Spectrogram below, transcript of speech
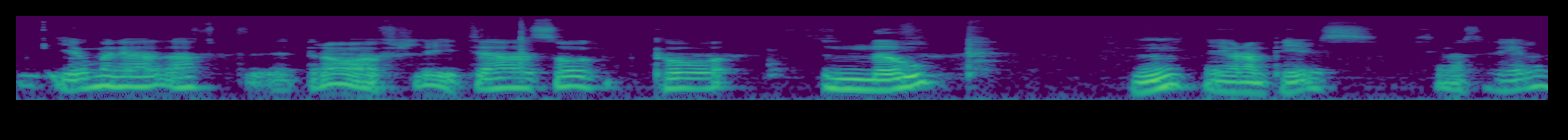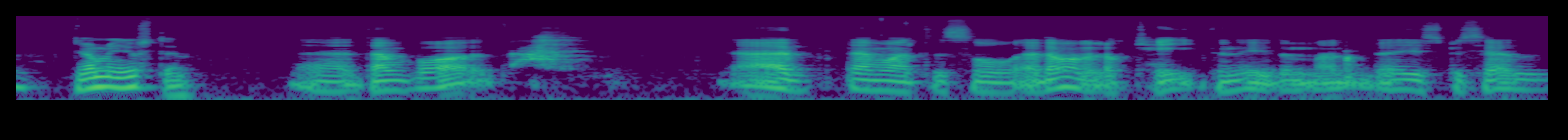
Jo men jag har haft bra flyt. Jag såg på Nope. Mm. Jordan Peels senaste film. Ja men just det. Eh, Den var... ah, Nej, den var inte så... eh, Den var väl okej. Den är ju den- det är ju speciell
